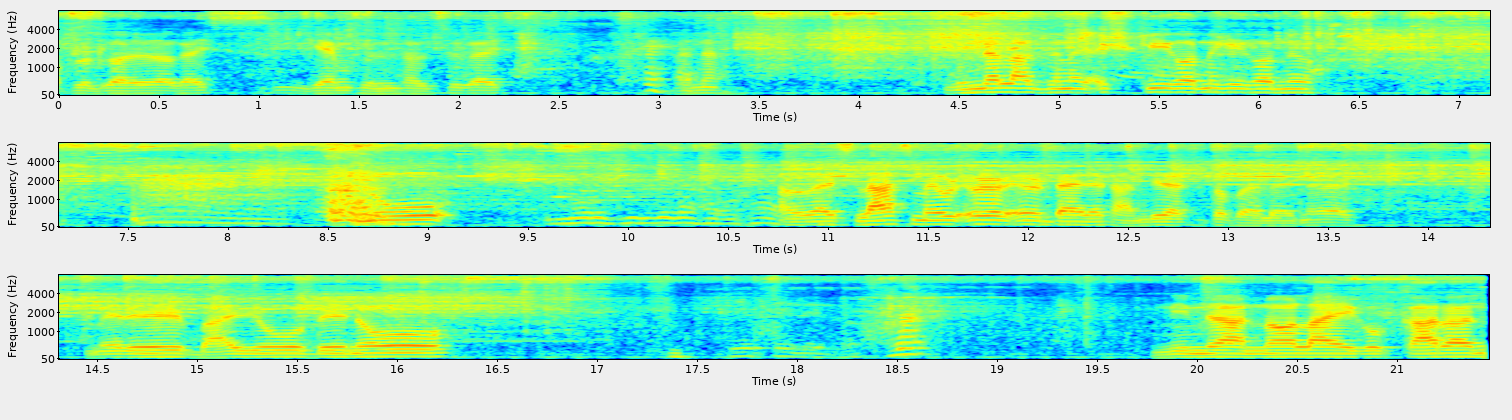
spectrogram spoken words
अपलोड गरेर गाइस गेम खेल्न थाल्छु गाइस होइन? निन्दा लाग्दैन के गर्ने के गर्ने अब गाइस लास्टमा एउटा एउटा एउटा डाइलग हानिदिइरहेको छु तपाईँहरूलाई होइन गाइस मेरे बेनो चाहिँ ले लो निन्द्रा नलागेको कारण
